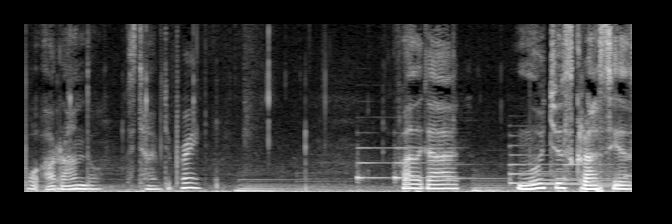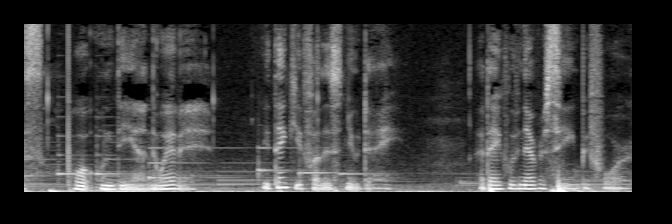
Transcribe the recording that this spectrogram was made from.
por orando. It's time to pray. Father God, muchas gracias por un día nueve. We thank you for this new day, a day we've never seen before.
